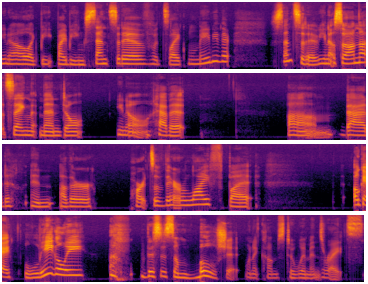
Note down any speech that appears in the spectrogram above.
you know, like be, by being sensitive. It's like, well, maybe they're sensitive, you know. So I'm not saying that men don't, you know, have it um, bad in other parts of their life, but okay, legally, this is some bullshit when it comes to women's rights.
